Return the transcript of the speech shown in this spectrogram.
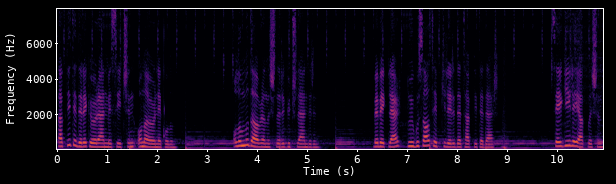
Taklit ederek öğrenmesi için ona örnek olun. Olumlu davranışları güçlendirin. Bebekler, duygusal tepkileri de taklit eder. Sevgiyle yaklaşın,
